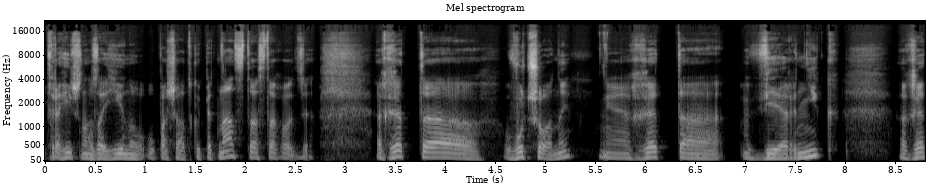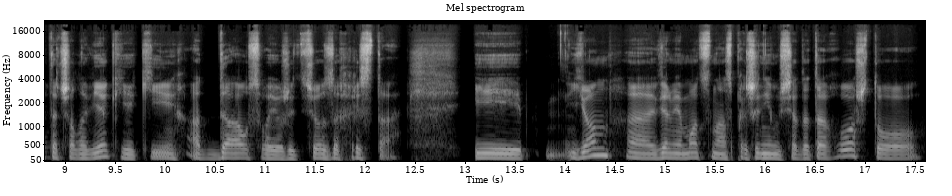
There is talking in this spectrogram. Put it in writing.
трагічна загінуў у пачатку 15 стагоддзя. Гэта вучоны, гэта вернік, гэта чалавек, які аддаў сваё жыццё за Хрыста. І ён вельмі моцна спрачыніўся да таго, што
